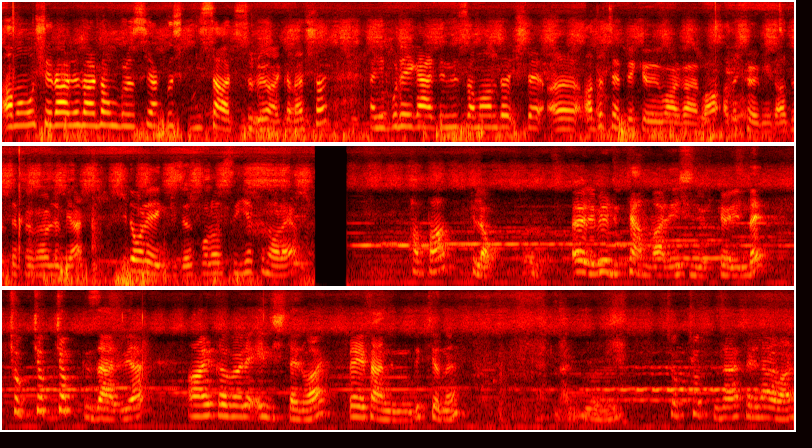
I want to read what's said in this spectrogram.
Ama o şelalelerden burası yaklaşık bir saat sürüyor arkadaşlar. Hani buraya geldiğiniz zaman da işte e, Adatepe Köyü var galiba. Adaköy müydü? Adatepe mi öyle bir yer. Bir de oraya gideceğiz. Burası yakın oraya. Papa Pilav. Öyle bir dükkan var Yeşilyurt köyünde. Çok çok çok güzel bir yer. Harika böyle el işleri var. Beyefendinin dükkanı. Çok çok güzel şeyler var.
